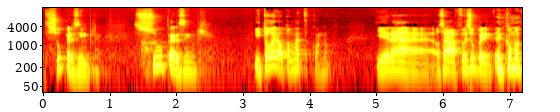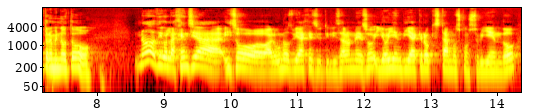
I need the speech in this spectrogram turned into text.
Súper simple, súper simple. Y todo era automático, ¿no? Y era, o sea, fue súper... ¿En cómo terminó todo? No, digo, la agencia hizo algunos viajes y utilizaron eso y hoy en día creo que estamos construyendo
